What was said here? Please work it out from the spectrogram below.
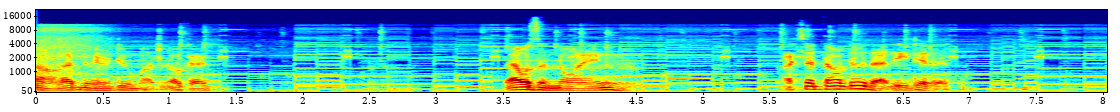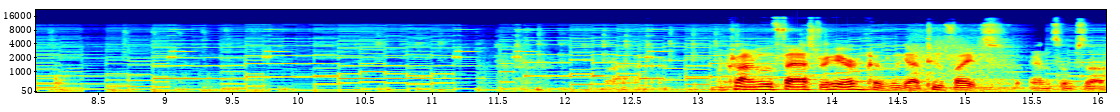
Oh, that didn't even do much. Okay. That was annoying. I said don't do that. He did it. I'm trying to move faster here because we got two fights and some stuff.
